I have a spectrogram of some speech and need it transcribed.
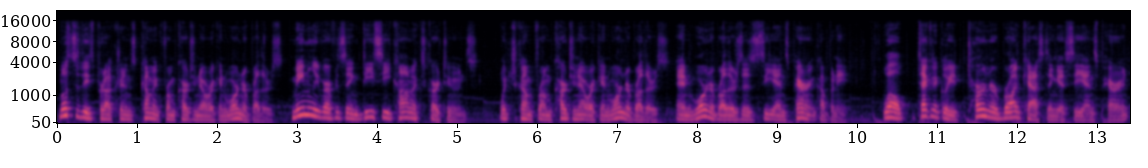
Most of these productions coming from Cartoon Network and Warner Brothers, mainly referencing DC Comics cartoons, which come from Cartoon Network and Warner Brothers, and Warner Brothers is CN's parent company. Well, technically, Turner Broadcasting is CN's parent,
